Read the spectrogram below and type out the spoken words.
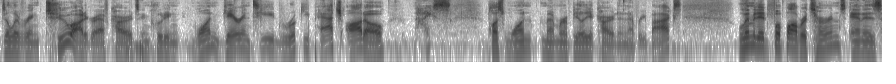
delivering two autograph cards, including one guaranteed rookie patch auto. Nice plus one memorabilia card in every box. Limited football returns and is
